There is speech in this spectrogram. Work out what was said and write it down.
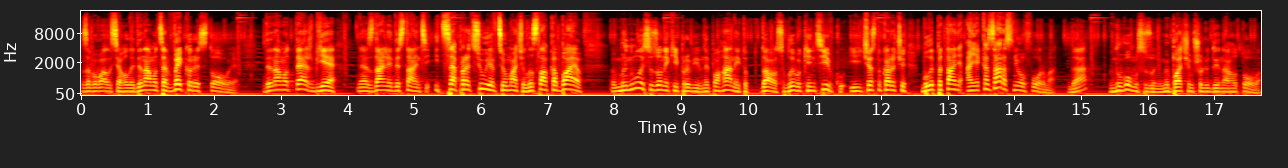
забивалися голи. Динамо це використовує. Динамо теж б'є е, з дальньої дистанції. І це працює в цьому матчі. Владислав Кабаєв минулий сезон, який провів, непоганий, тобто, да, особливо кінцівку. І, чесно кажучи, були питання: а яка зараз в нього форма? Да? В новому сезоні ми бачимо, що людина готова.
